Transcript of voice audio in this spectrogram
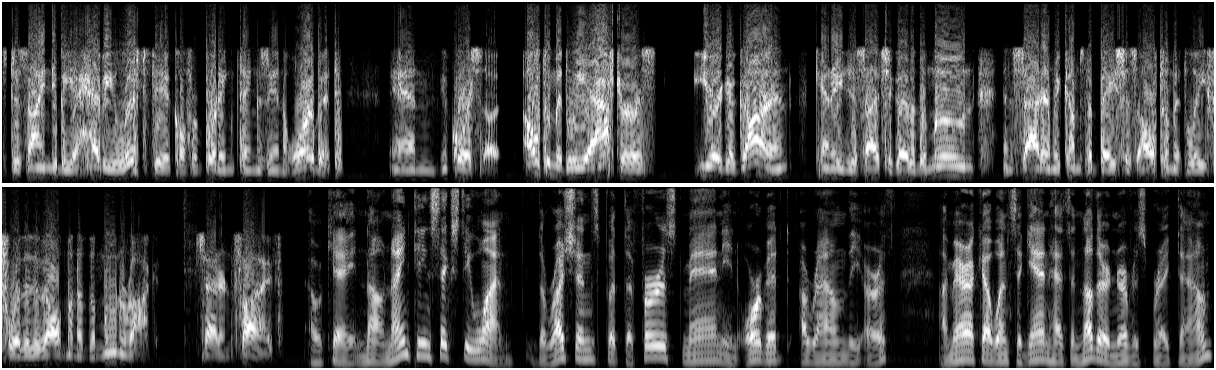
is designed to be a heavy lift vehicle for putting things in orbit. And of course, uh, ultimately, after Yuri Gagarin, Kennedy decides to go to the moon, and Saturn becomes the basis ultimately for the development of the moon rocket, Saturn V. Okay, now 1961, the Russians put the first man in orbit around the Earth. America once again has another nervous breakdown,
